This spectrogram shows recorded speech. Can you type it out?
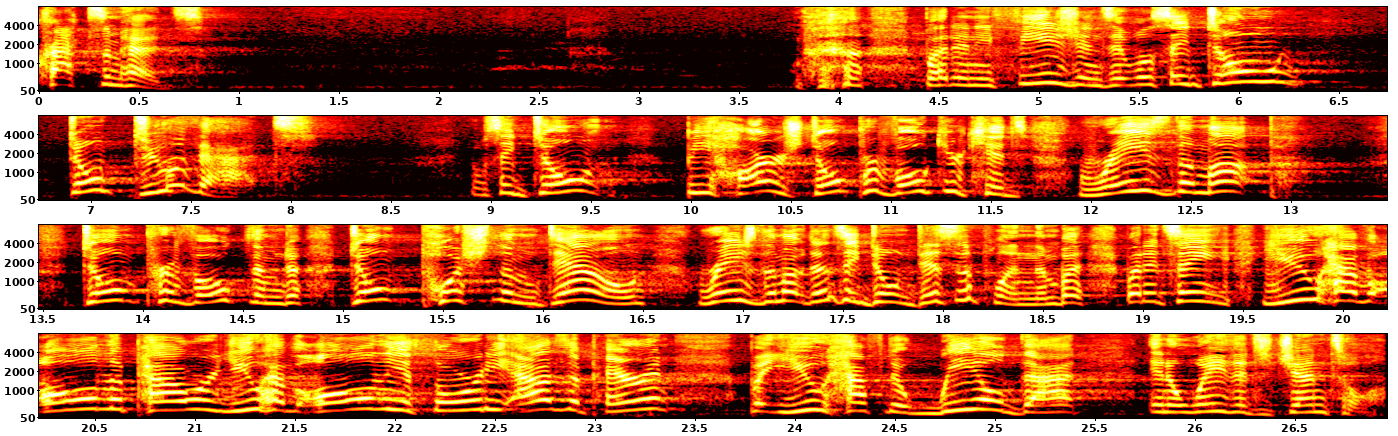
crack some heads. but in Ephesians, it will say, don't, don't do that. It will say, don't be harsh, don't provoke your kids, raise them up. Don't provoke them. Don't push them down. Raise them up. It doesn't say don't discipline them, but, but it's saying you have all the power, you have all the authority as a parent, but you have to wield that in a way that's gentle.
